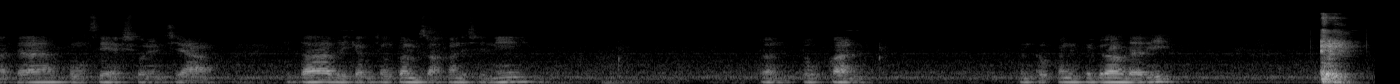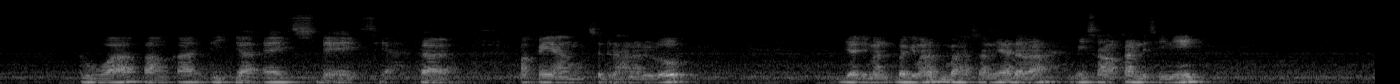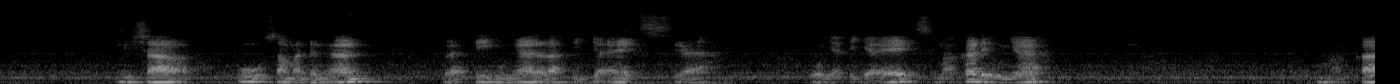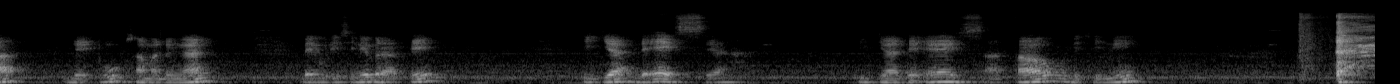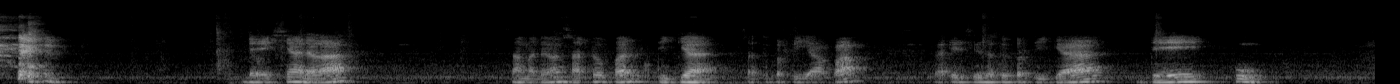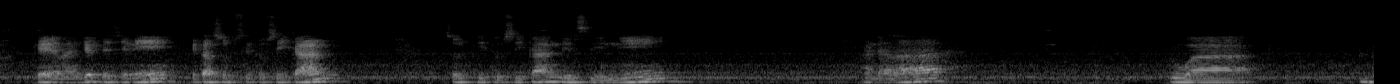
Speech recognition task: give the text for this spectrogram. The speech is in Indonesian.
pada fungsi eksponensial. Kita berikan contoh misalkan di sini tentukan tentukan integral dari 2 pangkat 3x dx ya. Kita pakai yang sederhana dulu. Jadi bagaimana pembahasannya adalah misalkan di sini misal U sama dengan berarti U nya adalah 3X ya. U nya 3X maka DU nya maka DU sama dengan DU di sini berarti 3 DX ya. 3 DX atau di sini DX nya adalah sama dengan 1 per 3 1 per 3 apa? berarti di sini 1 per 3 DU oke lanjut di sini. Kita substitusikan. Substitusikan di sini adalah 2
